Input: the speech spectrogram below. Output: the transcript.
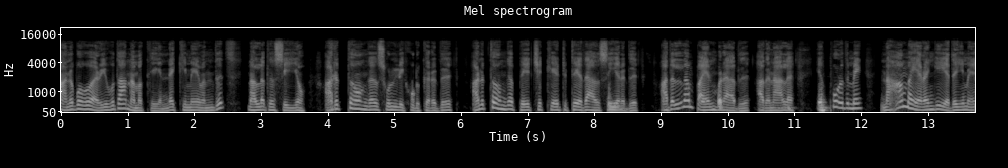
அனுபவ அறிவு தான் நமக்கு என்னைக்குமே வந்து நல்லதை செய்யும். அடுத்தவங்க சொல்லி கொடுக்கறது அடுத்தவங்க பேச்சை கேட்டுட்டு ஏதாவது செய்யறது அதெல்லாம் பயன்படாது. அதனால எப்பொழுதுமே நாம இறங்கி எதையுமே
